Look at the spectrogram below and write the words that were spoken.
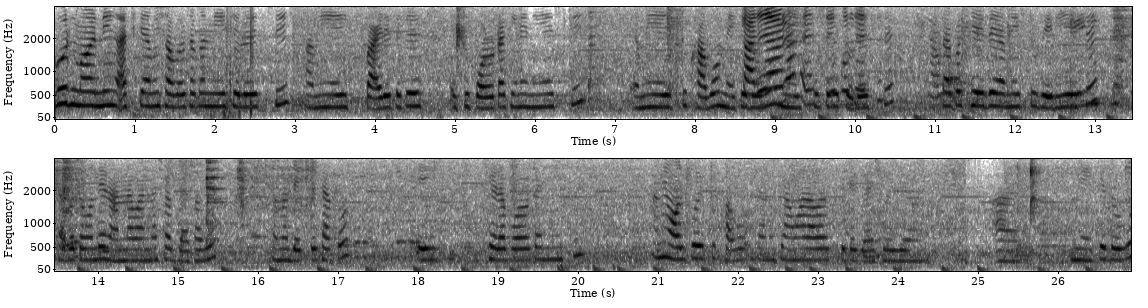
গুড মর্নিং আজকে আমি সকাল সকাল নিয়ে চলে এসেছি। আমি এই বাইরে থেকে একটু পরোটা কিনে নিয়ে এসেছি। আমি একটু খাব মেখে থেকে চলে এসছে? তারপর খেয়ে দিয়ে আমি একটু বেরিয়ে এসে তারপর তোমাদের রান্না বান্না সব দেখাবো। তোমরা দেখতে থাকো। এই ছেঁড়া পরোটা নিয়েছি। আমি অল্প একটু খাব কেন কি আমার আবার পেটে গ্যাস হয়ে যাবে আর মেয়েকে দেবো।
